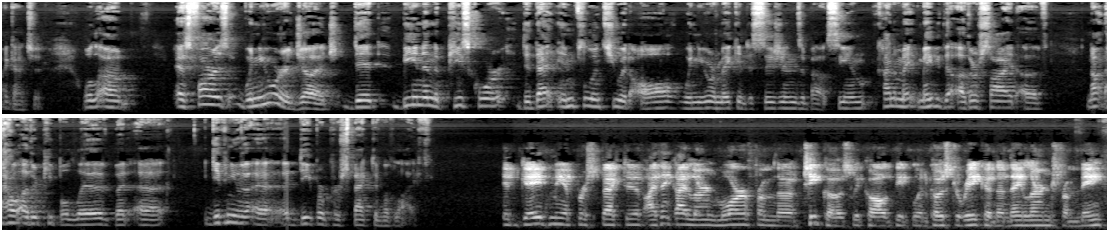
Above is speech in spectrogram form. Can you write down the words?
I got you. Well, um, as far as when you were a judge, did being in the Peace Corps did that influence you at all when you were making decisions about seeing kind of maybe the other side of not how other people live, but uh, giving you a, a deeper perspective of life? it gave me a perspective. I think I learned more from the Ticos, we call it people in Costa Rica, than they learned from me.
